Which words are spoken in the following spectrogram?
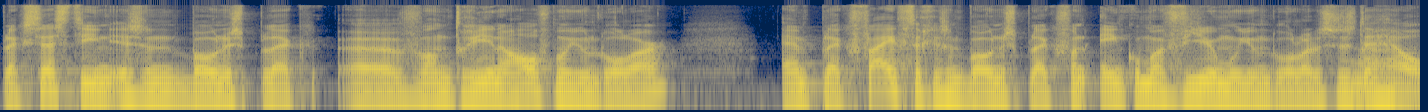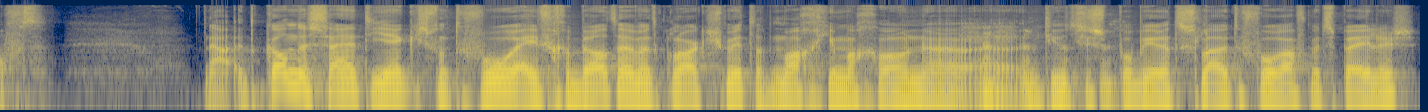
Plek 16 is een bonusplek uh, van 3,5 miljoen dollar. En plek 50 is een bonusplek van 1,4 miljoen dollar. Dus is ja. de helft. Nou, het kan dus zijn dat de Yankees van tevoren even gebeld hebben met Clark Schmidt. Dat mag. Je mag gewoon uh, deeltjes proberen te sluiten vooraf met spelers.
